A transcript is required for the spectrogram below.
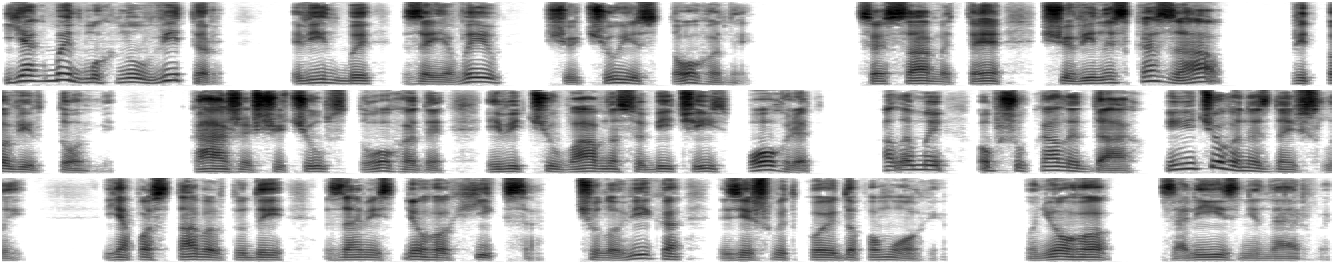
Якби дмухнув вітер, він би заявив, що чує стогони. Це саме те, що він і сказав, відповів Томмі. Каже, що чув стогони і відчував на собі чийсь погляд, але ми обшукали дах і нічого не знайшли. Я поставив туди замість нього Хікса, чоловіка зі швидкої допомоги. У нього залізні нерви.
